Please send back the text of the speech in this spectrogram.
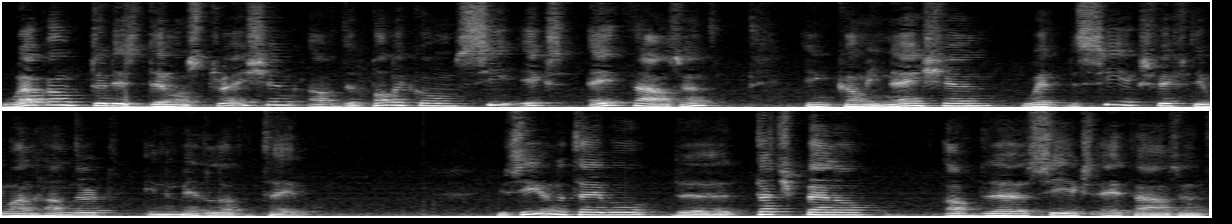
Welcome to this demonstration of the Polycom CX8000 in combination with the CX5100 in the middle of the table. You see on the table the touch panel of the CX8000.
